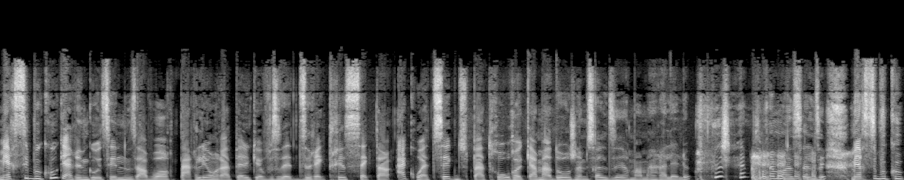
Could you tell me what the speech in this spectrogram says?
Merci beaucoup, Karine Gauthier, de nous avoir parlé. On rappelle que vous êtes directrice secteur aquatique du patro Rocamadour. J'aime ça le dire. Ma mère, elle est là. J'aime ça le dire. Merci beaucoup.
